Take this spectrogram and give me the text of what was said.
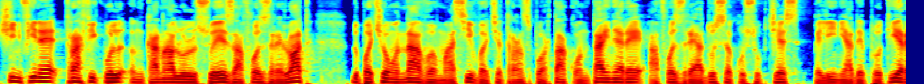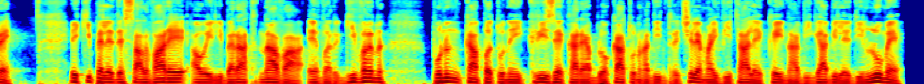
Și în fine, traficul în canalul Suez a fost reluat, după ce o navă masivă ce transporta containere a fost readusă cu succes pe linia de plutire. Echipele de salvare au eliberat nava Ever Given, punând capăt unei crize care a blocat una dintre cele mai vitale căi navigabile din lume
